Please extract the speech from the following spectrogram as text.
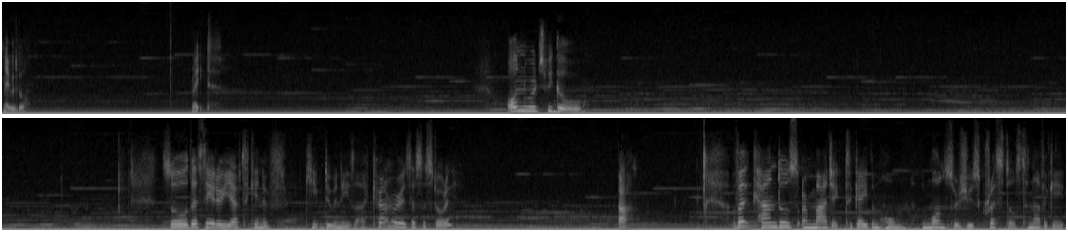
There we go. Right. Onwards we go. So this area you have to kind of keep doing these. I can't remember, is this a story? Ah. Without candles or magic to guide them home, the monsters use crystals to navigate.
